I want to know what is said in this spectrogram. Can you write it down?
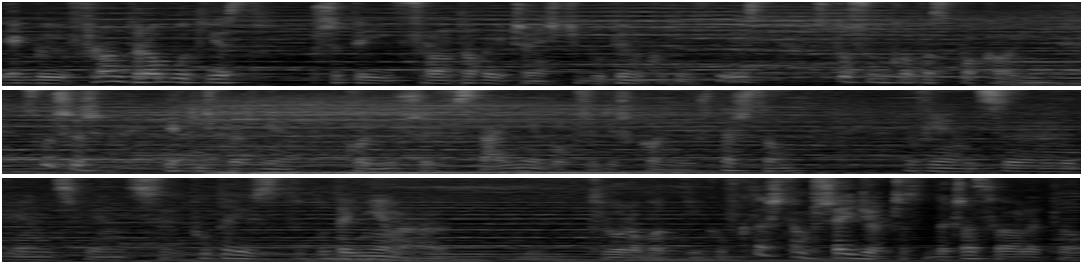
jakby front robót jest przy tej frontowej części budynku, więc tu jest stosunkowo spokojnie. Słyszysz jakiś pewnie koniuszych w stajnie, bo przecież konie już też są, więc, e, więc, więc tutaj, jest, tutaj nie ma tylu robotników. Ktoś tam przejdzie od czasu do czasu, ale to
